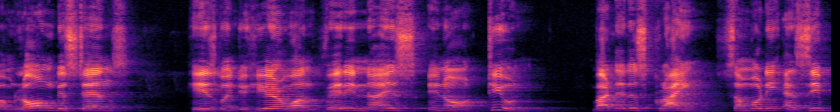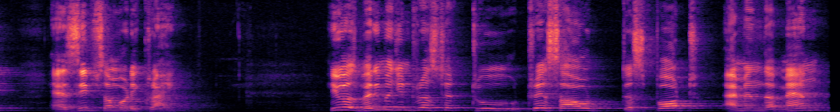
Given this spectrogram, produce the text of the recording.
from long distance. He is going to hear one very nice, you know, tune. But there is crying. Somebody as if, as if somebody crying. He was very much interested to trace out the spot, I mean the man,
